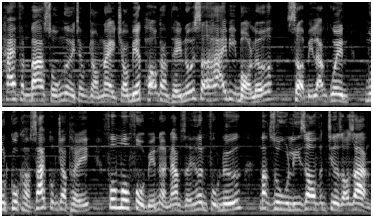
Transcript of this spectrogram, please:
2 phần 3 số người trong nhóm này cho biết họ cảm thấy nỗi sợ hãi bị bỏ lỡ, sợ bị lãng quên. Một cuộc khảo sát cũng cho thấy FOMO phổ biến ở nam giới hơn phụ nữ, mặc dù lý do vẫn chưa rõ ràng.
